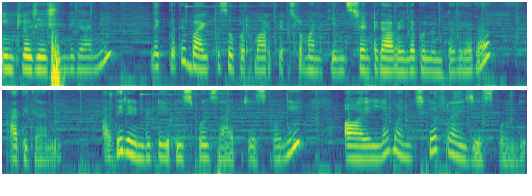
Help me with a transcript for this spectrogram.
ఇంట్లో చేసింది కానీ లేకపోతే బయట సూపర్ మార్కెట్స్లో మనకి ఇన్స్టెంట్గా అవైలబుల్ ఉంటుంది కదా అది కానీ. అది రెండు టేబుల్ స్పూన్స్ యాడ్ చేసుకొని ఆయిల్లో మంచిగా ఫ్రై చేసుకోండి.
